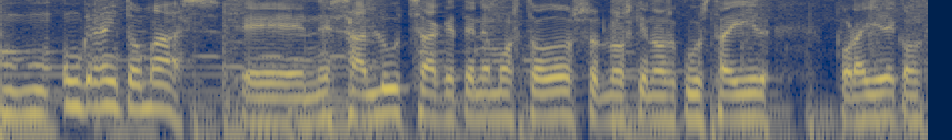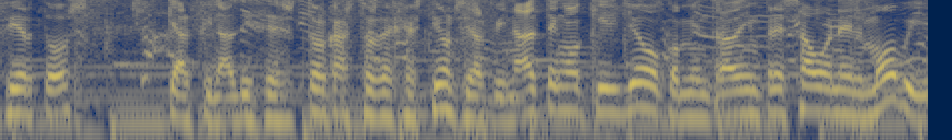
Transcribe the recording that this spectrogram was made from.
un, granito más en esa lucha que tenemos todos los que nos gusta ir por ahí de conciertos, que al final dices estos gastos de gestión, si al final tengo que ir yo con mi entrada impresa o en el móvil.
